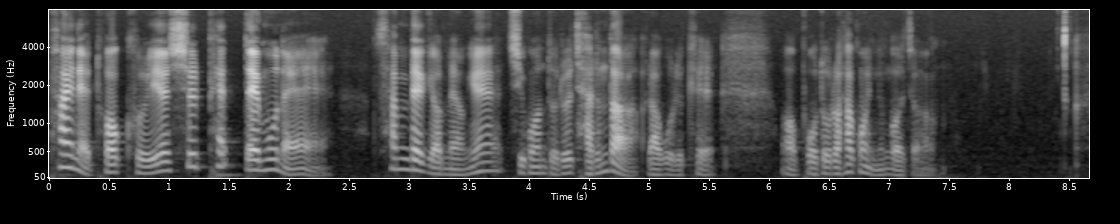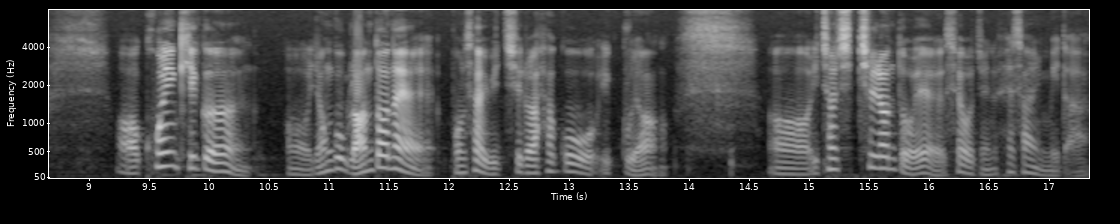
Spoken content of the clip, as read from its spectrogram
파이 네트워크의 실패 때문에 300여 명의 직원들을 자른다라고 이렇게 어, 보도를 하고 있는 거죠. 어, 코인긱은 어, 영국 런던에 본사에 위치를 하고 있고요. 어, 2017년도에 세워진 회사입니다.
